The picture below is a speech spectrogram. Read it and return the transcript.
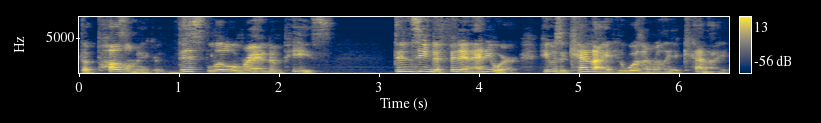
the puzzle maker, this little random piece didn't seem to fit in anywhere. He was a Kenite who wasn't really a Kenite.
